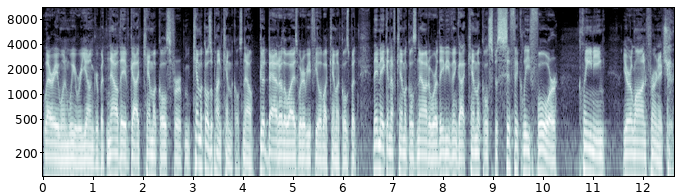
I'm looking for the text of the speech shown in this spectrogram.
Larry, when we were younger, but now they've got chemicals for chemicals upon chemicals. Now, good, bad, otherwise, whatever you feel about chemicals, but they make enough chemicals now to where they've even got chemicals specifically for cleaning your lawn furniture.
